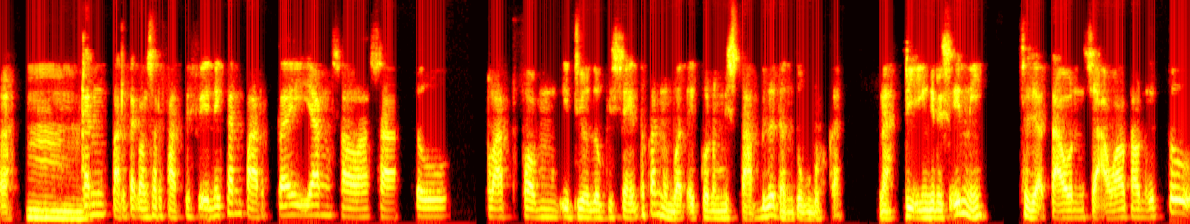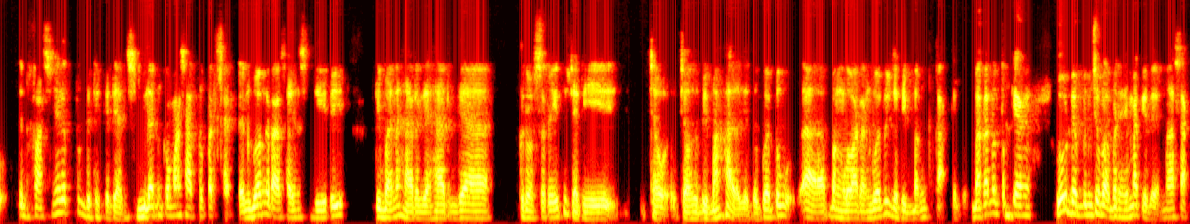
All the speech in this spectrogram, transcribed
Hmm. kan partai konservatif ini kan partai yang salah satu platform ideologisnya itu kan membuat ekonomi stabil dan tumbuh kan. Nah di Inggris ini sejak tahun seawal tahun itu inflasinya itu gede-gedean 9,1 persen dan gua ngerasain sendiri di mana harga-harga grocery itu jadi jauh, jauh lebih mahal gitu. Gua tuh eh, pengeluaran gua tuh jadi bengkak gitu. Bahkan untuk yang gua udah mencoba berhemat gitu ya, masak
